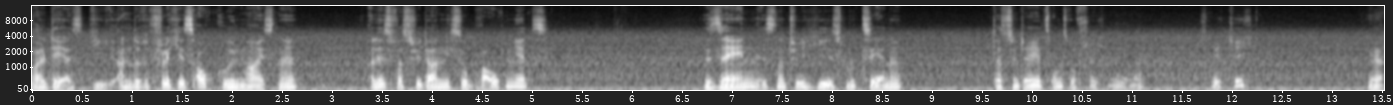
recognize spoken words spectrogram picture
weil der ist, die andere Fläche ist auch Grünmais, ne? Alles, was wir da nicht so brauchen jetzt. Säen ist natürlich, hier ist Luzerne. Das sind ja jetzt unsere Flächen hier, ne? Ist richtig? Ja,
